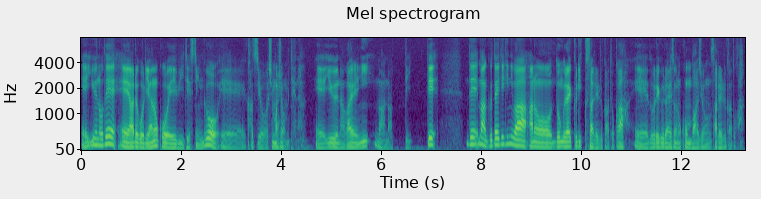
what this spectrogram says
えいうので、え Algolia のこう AB testing を、え活用しましょうみたいな、えいう流れに、ま、なっていって、で、まあ、具体的には、あの、どんぐらいクリックされるかとか、えどれぐらいそのコンバージョンされるかとか、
